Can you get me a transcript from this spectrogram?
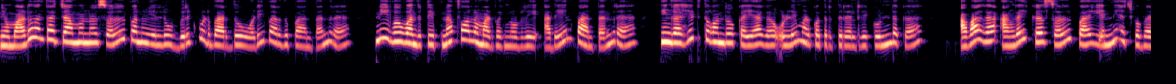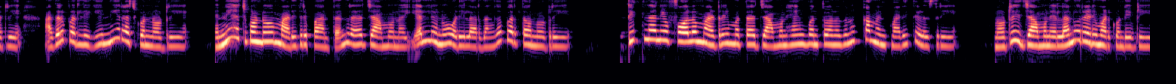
ನೀವು ಮಾಡುವಂಥ ಜಾಮೂನು ಸ್ವಲ್ಪನೂ ಎಲ್ಲೂ ಬಿರುಕು ಬಿಡಬಾರ್ದು ಒಡಿಬಾರ್ದಪ್ಪ ಅಂತಂದ್ರೆ ನೀವು ಒಂದು ಟಿಪ್ನ ಫಾಲೋ ಮಾಡ್ಬೇಕು ನೋಡ್ರಿ. ಅದೇನಪ್ಪ ಅಂತಂದ್ರೆ ಹಿಂಗೆ ಹಿಟ್ಟು ತಗೊಂಡು ಕೈಯಾಗ ಉಳ್ಳಿ ಮಾಡ್ಕೊತಿರ್ತೀರಲ್ರಿ ಗುಂಡಕ್ಕೆ. ಅವಾಗ ಅಂಗೈಕ ಸ್ವಲ್ಪ ಎಣ್ಣೆ ಹಚ್ಕೋಬೇಡ್ರಿ ಅದರ ಬದಲಿಗೆ ನೀರು ಹಚ್ಕೊಂಡು ನೋಡ್ರಿ. ಎಣ್ಣೆ ಹಚ್ಕೊಂಡು ಮಾಡಿದ್ರಪ್ಪ ಅಂತಂದ್ರೆ ಜಾಮೂನ್ ಎಲ್ಲೂ ಒಡಿಲಾರ್ದಂಗೆ ಬರ್ತಾವೆ ನೋಡ್ರಿ. ಟಿಪ್ನ ನೀವು ಫಾಲೋ ಮಾಡಿರಿ ಮತ್ತು ಜಾಮೂನ್ ಹೆಂಗೆ ಬಂತು ಅನ್ನೋದನ್ನು ಕಮೆಂಟ್ ಮಾಡಿ ತಿಳಿಸ್ರಿ. ನೋಡ್ರಿ ಜಾಮೂನ್ ಎಲ್ಲನೂ ರೆಡಿ ಮಾಡ್ಕೊಂಡಿವ್ರಿ.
